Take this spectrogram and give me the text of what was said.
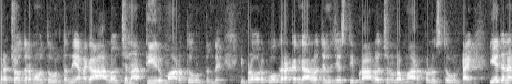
ప్రచోదనం అవుతూ ఉంటుంది. అనగా ఆలోచన తీరు మారుతూ ఉంటుంది. ఇప్పటివరకు ఒక రకంగా ఆలోచన చేస్తే ఇప్పుడు ఆలోచనలో మార్పులు వస్తూ ఉంటాయి. ఏదైనా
